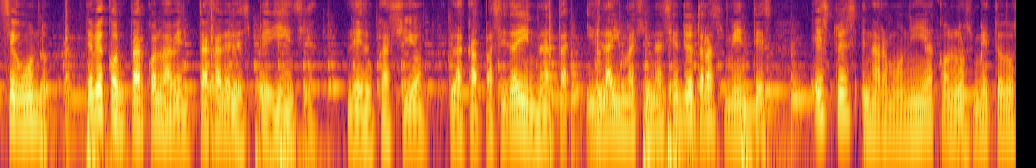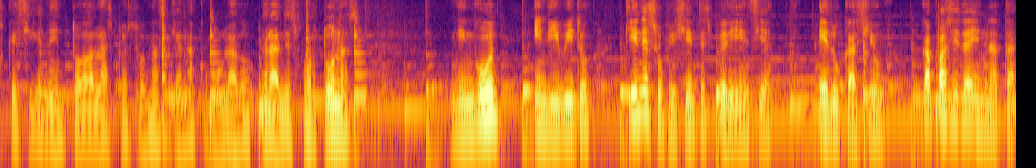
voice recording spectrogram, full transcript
Segundo, debe contar con la ventaja de la experiencia, la educación, la capacidad innata y la imaginación de otras mentes. Esto es en armonía con los métodos que siguen en todas las personas que han acumulado grandes fortunas. Ningún individuo tiene suficiente experiencia, educación, capacidad innata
